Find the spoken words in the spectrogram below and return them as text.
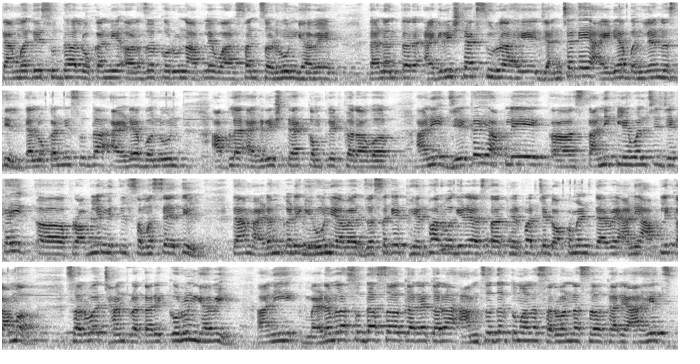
त्यामध्ये सुद्धा लोकांनी अर्ज करून आपले वारसान चढवून घ्यावे. त्यानंतर ॲग्रिस्टॅक सुरू आहे. ज्यांच्या काही आयडिया बनल्या नसतील त्या लोकांनी सुद्धा आयडिया बनवून आपला ॲग्रिस्टॅक कंप्लीट करावं. आणि जे काही आपले स्थानिक लेवलचे जे काही प्रॉब्लेम येतील समस्या येतील त्या मॅडमकडे घेऊन याव्यात. जसं काही फेरफार वगैरे असतात फेरफारचे डॉक्युमेंट द्यावे आणि आपली कामं सर्व छान प्रकारे करून घ्यावी. आणि मॅडमला सुद्धा सहकार्य करा. आमचं तर तुम्हाला सर्वांना सहकार्य आहेच.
